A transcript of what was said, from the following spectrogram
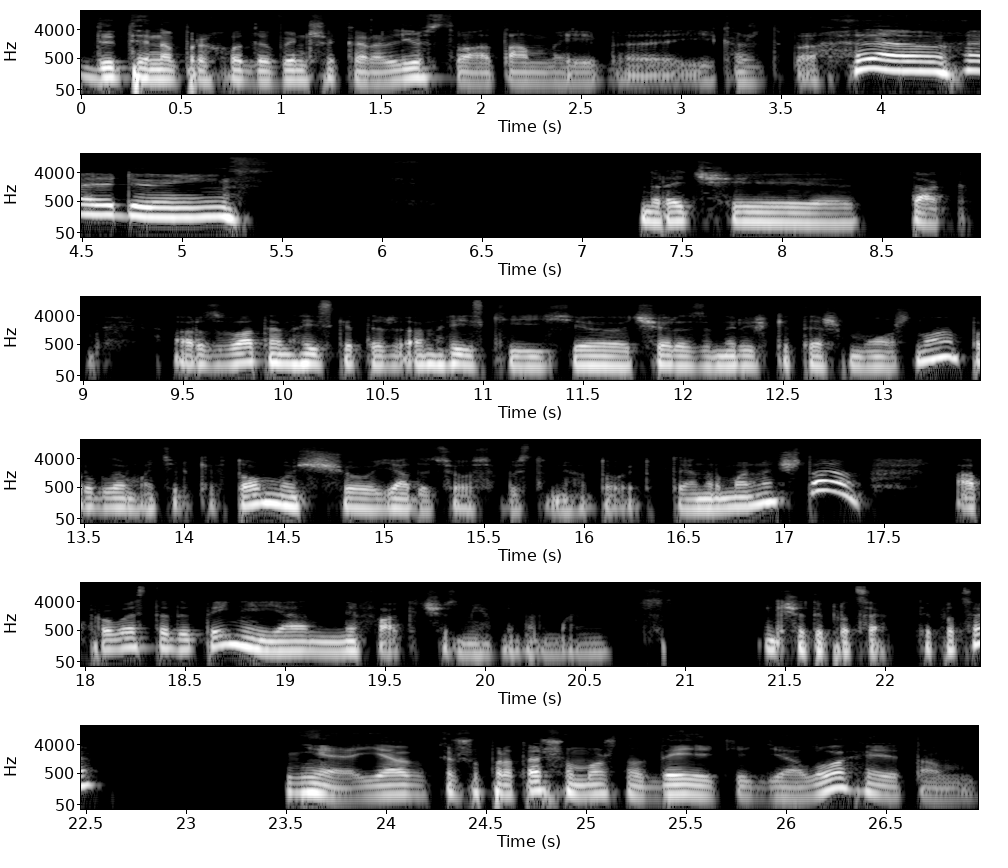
дитина приходить в інше королівство, а там і, е, і каже, типу, Hello, how are you doing? До речі, так. Розвивати англійський теж англійський е, через енеришки теж можна. Проблема тільки в тому, що я до цього особисто не готовий. Тобто я нормально читаю, а провести дитині я не факт, що зміг би нормально. Якщо ти про це, ти про це? Ні, я кажу про те, що можна деякі діалоги там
